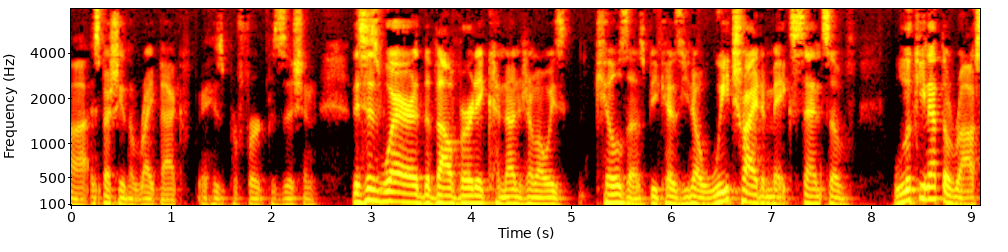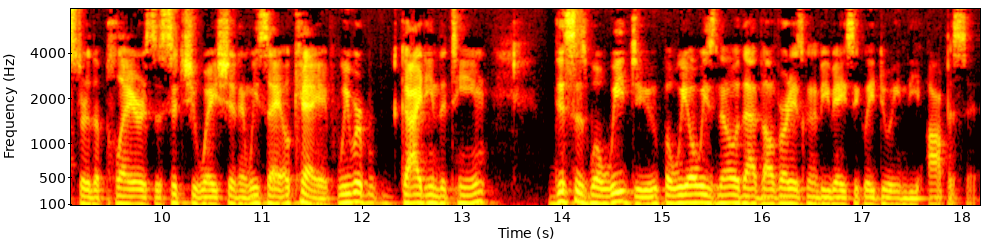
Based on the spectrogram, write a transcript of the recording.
uh, especially in the right back, his preferred position. This is where the Valverde conundrum always kills us because, you know, we try to make sense of looking at the roster, the players, the situation, and we say, okay, if we were guiding the team, this is what we do, but we always know that Valverde is going to be basically doing the opposite,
